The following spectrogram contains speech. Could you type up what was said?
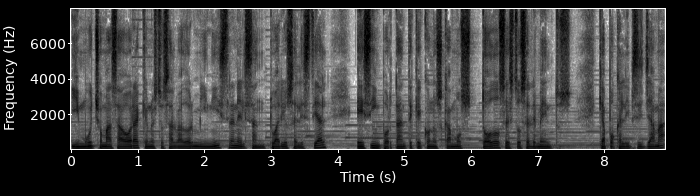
Y mucho más ahora que nuestro Salvador ministra en el santuario celestial, es importante que conozcamos todos estos elementos que Apocalipsis llama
